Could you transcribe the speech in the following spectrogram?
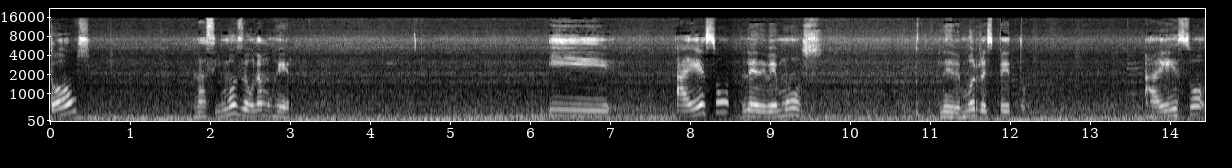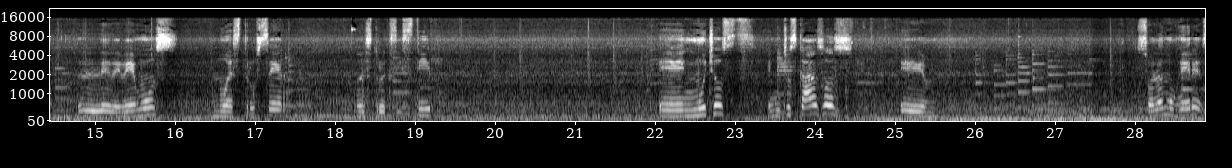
todos, nacimos de una mujer. Y a eso le debemos le debemos respeto. A eso le debemos nuestro ser, nuestro existir en muchos, en muchos casos em, son las mujeres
